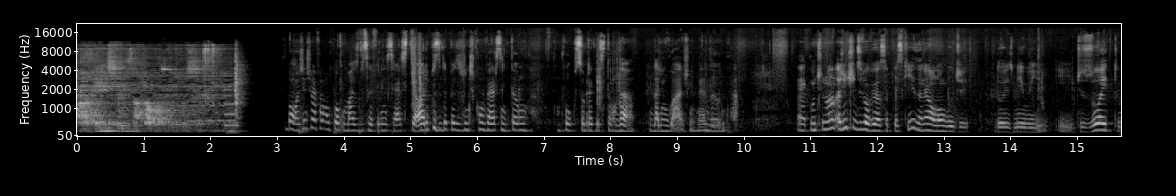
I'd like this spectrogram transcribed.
Parabéns, Feliz Natal para todos vocês. Bom, a gente vai falar um pouco mais dos referenciais teóricos e depois a gente conversa, então, um pouco sobre a questão da, da linguagem, né? Do... É, continuando, a gente desenvolveu essa pesquisa, né, ao longo de 2018,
